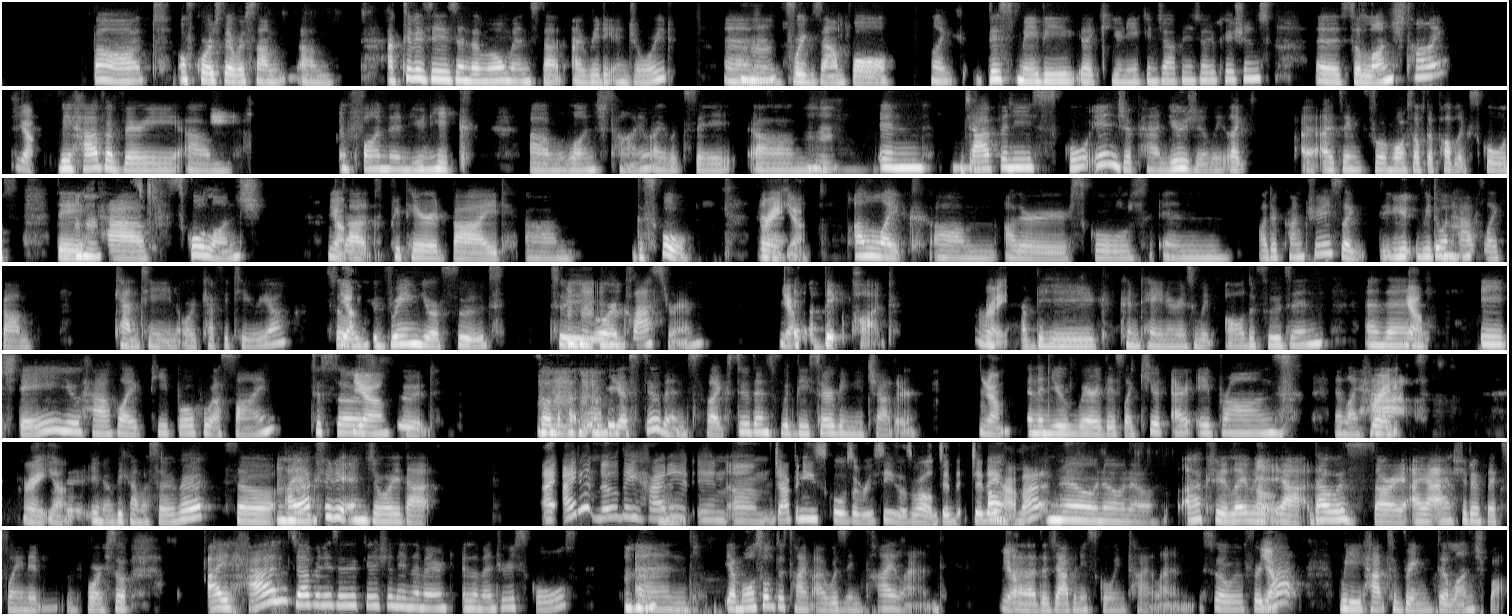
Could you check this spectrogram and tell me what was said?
but of course there were some um, activities and the moments that I really enjoyed. And Mm-hmm. for example, like this may be like unique in Japanese educations. It's the lunchtime. Yeah. We have a very um, fun and unique um, lunchtime, I would say. Um, Mhm. In Japanese school in Japan, usually, like I, I think for most of the public schools, they Mhm. have school lunch Yeah. that prepared by um, the school. Right. And Yeah. Unlike um, other schools in other countries, like you, we don't Mhm. have like um, canteen or cafeteria. So Yeah. you bring your food to Mhm, your mhm. classroom Yeah. in a big pot. Right. a big containers with all the foods in and then Yeah. each day you have like people who assign to serve Yeah. food So Mhm, that would be a students. Like students would be serving each other. Yeah. And then you wear this like cute aprons and like hat, Right. Right yeah. you know, become a server. So I Mhm. actually enjoy that. I, I didn't know they had Mm. it in um Japanese schools overseas as well. Did did they Oh, have that? No, no, no. Actually, let me, Oh. yeah, that was, sorry, I, I should have explained it before. So I had Japanese education in Amer- elementary schools, Mhm. and yeah, most of the time I was in Thailand, Yeah. uh, the Japanese school in Thailand. So for Yeah. that, we had to bring the lunchbox.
